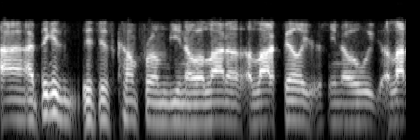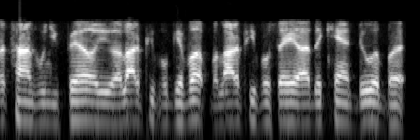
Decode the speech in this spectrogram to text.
I think it's it just come from you know a lot of a lot of failures. You know, a lot of times when you fail, you a lot of people give up. A lot of people say uh, they can't do it. But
